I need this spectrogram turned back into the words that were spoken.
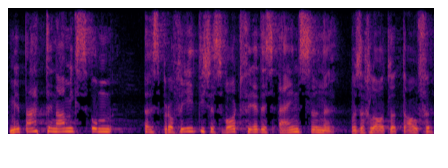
Wir beten namens um ein prophetisches Wort für jedes Einzelne, das sich taufen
